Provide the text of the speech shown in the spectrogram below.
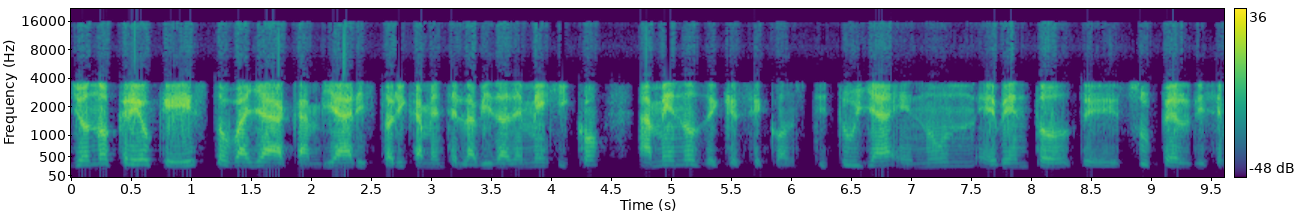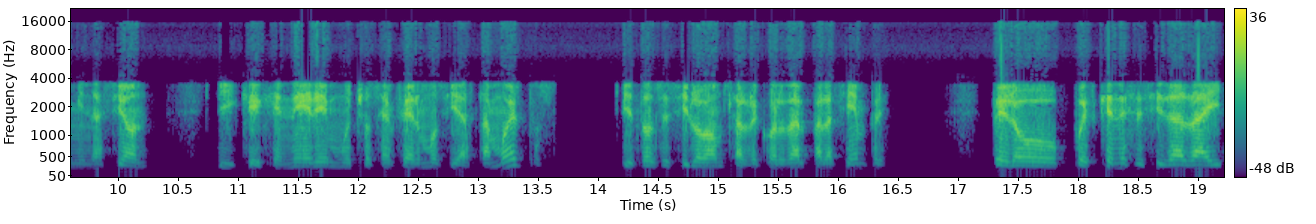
yo no creo que esto vaya a cambiar históricamente la vida de México a menos de que se constituya en un evento de super diseminación y que genere muchos enfermos y hasta muertos. Y entonces sí lo vamos a recordar para siempre. Pero pues qué necesidad hay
